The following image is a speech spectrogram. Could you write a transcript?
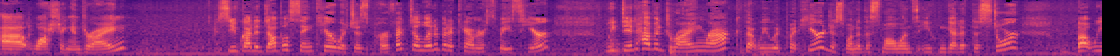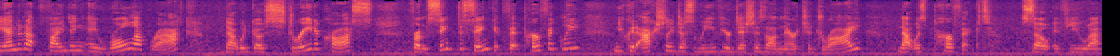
uh, washing and drying. So you've got a double sink here, which is perfect. A little bit of counter space here. We did have a drying rack that we would put here, just one of the small ones that you can get at the store, but we ended up finding a roll-up rack that would go straight across from sink to sink. It fit perfectly. You could actually just leave your dishes on there to dry. That was perfect. So if you uh,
